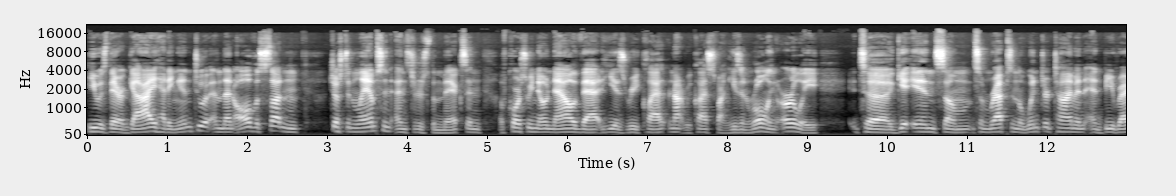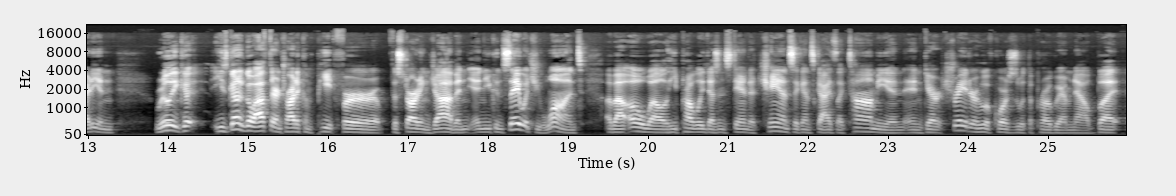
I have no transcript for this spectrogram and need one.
he was their guy heading into it, and then all of a sudden, Justin Lamson enters the mix. And of course, we know now that he is reclass not reclassifying. He's enrolling early to get in some some reps in the wintertime and and be ready and really good. He's going to go out there and try to compete for the starting job. And and you can say what you want about, oh, well, he probably doesn't stand a chance against guys like Tommy and, and Garrett Shrader, who, of course, is with the program now. But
